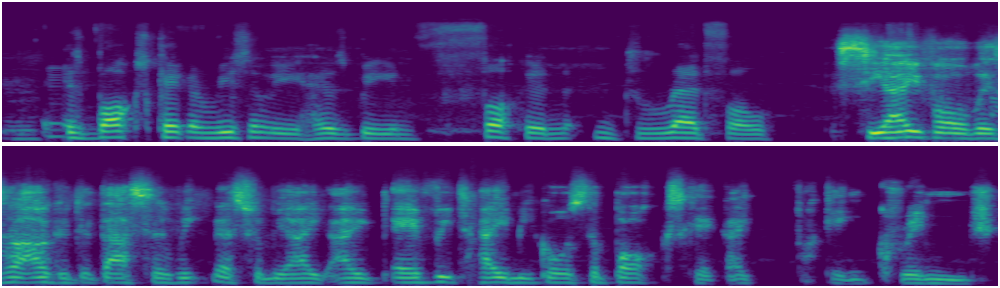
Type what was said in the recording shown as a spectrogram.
Mm. his box kicking recently has been fucking dreadful. See, I've always argued that that's a weakness for me. I, I every time he goes to box kick, I fucking cringe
